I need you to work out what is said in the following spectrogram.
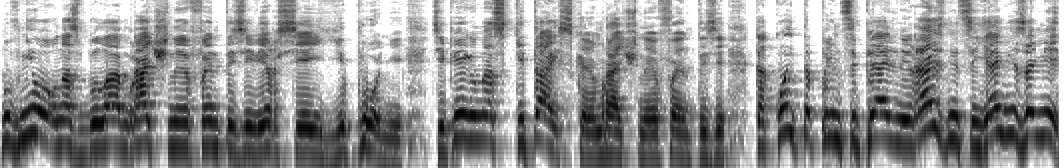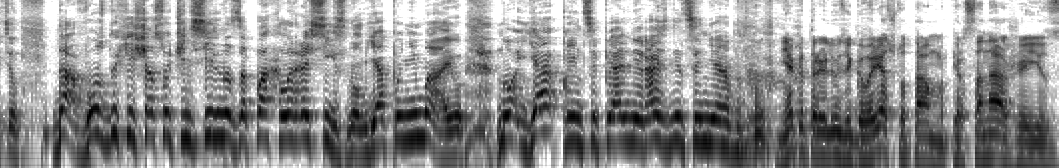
Ну, в него у нас была мрачная фэнтези-версия Японии. Теперь у нас китайская мрачная фэнтези. Какой-то принципиальной разницы я не заметил. Да, в воздухе сейчас очень сильно запахло расизмом, я понимаю. Но я принципиальной разницы не обнаружил. Некоторые люди говорят, что там персонажи из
